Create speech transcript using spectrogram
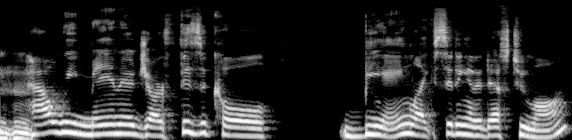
Mhm. How we manage our physical being, like sitting at a desk too long,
